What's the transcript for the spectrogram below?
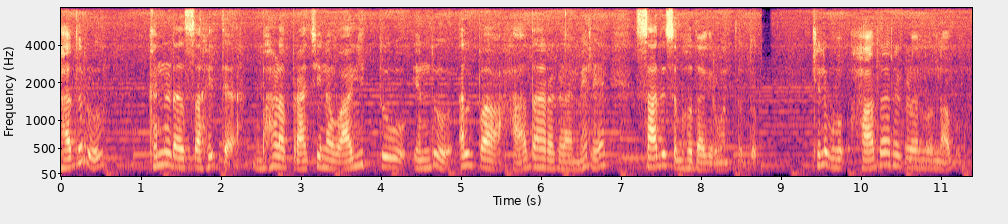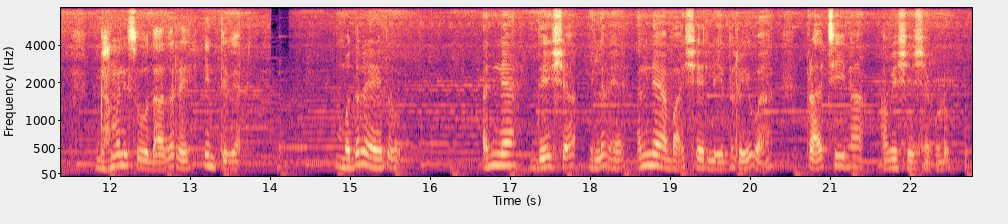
ಆದರೂ ಕನ್ನಡ ಸಾಹಿತ್ಯ ಬಹಳ ಪ್ರಾಚೀನವಾಗಿತ್ತು ಎಂದು ಅಲ್ಪ ಆಧಾರಗಳ ಮೇಲೆ ಸಾಧಿಸಬಹುದಾಗಿರುವಂಥದ್ದು. ಕೆಲವು ಆಧಾರಗಳನ್ನು ನಾವು ಗಮನಿಸುವುದಾದರೆ ಇಂತಿವೆ. ಮೊದಲನೆಯದು, ಅನ್ಯ ದೇಶ ಇಲ್ಲವೇ ಅನ್ಯ ಭಾಷೆಯಲ್ಲಿ ದೊರೆಯುವ ಪ್ರಾಚೀನ ಅವಶೇಷಗಳು.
